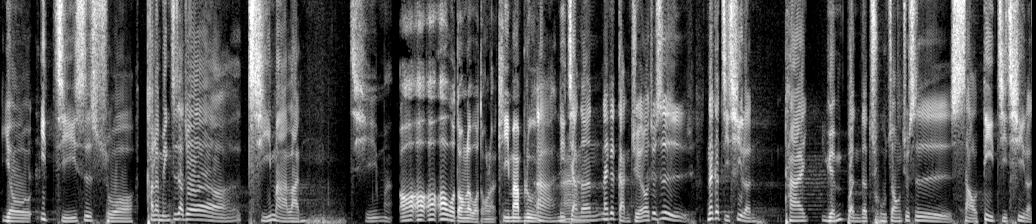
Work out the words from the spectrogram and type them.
有一集是说，它的名字叫做《骑马蓝》。骑马？哦哦哦哦，我懂了，我懂了。骑马 Blue 啊，你讲的那个感觉哦，就是那个机器人，它原本的初衷就是扫地机器人。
